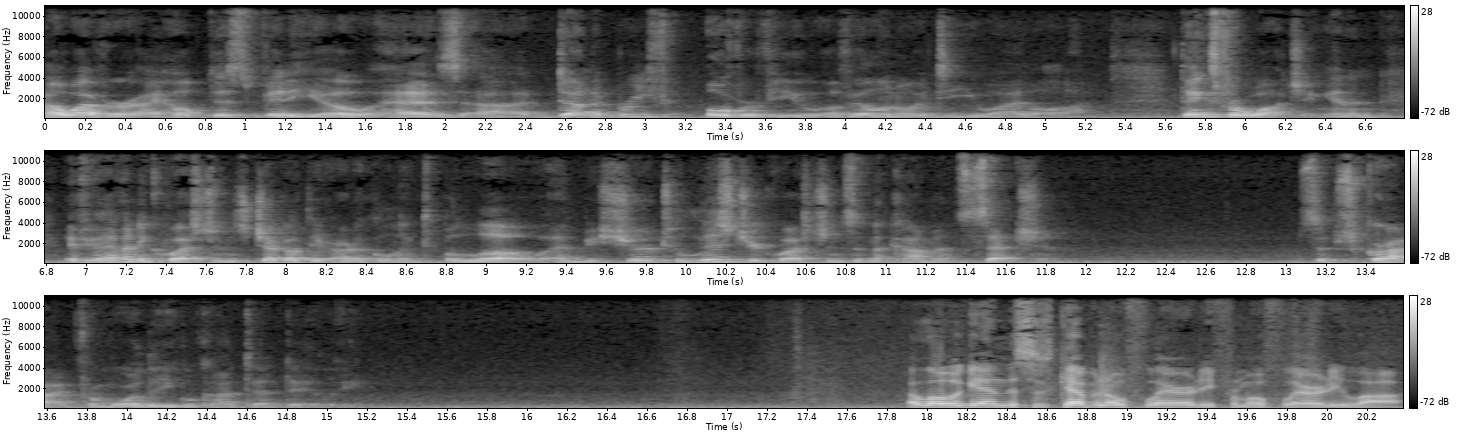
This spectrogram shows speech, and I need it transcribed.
However, I hope this video has uh, done a brief overview of Illinois DUI law. Thanks for watching, and if you have any questions, check out the article linked below, and be sure to list your questions in the comments section. Subscribe for more legal content daily. Hello again, this is Kevin O'Flaherty from O'Flaherty Law.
